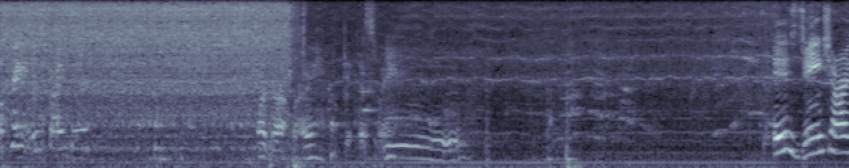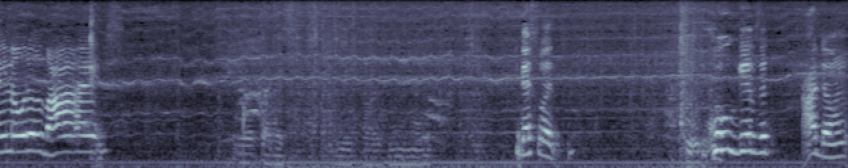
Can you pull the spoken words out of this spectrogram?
Okay, it's right there. What's up, buddy? I'll get this way. Ooh. It's Jinx. You already know the vibes. Guess what? Who gives a? I don't.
